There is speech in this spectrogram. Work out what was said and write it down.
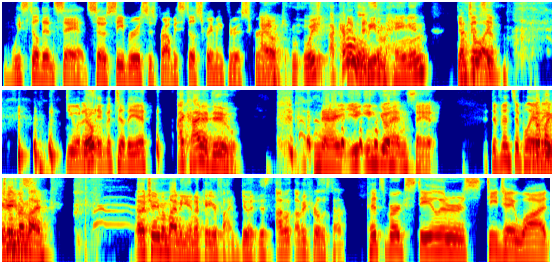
We still didn't say it. So C Bruce is probably still screaming through his screen. I don't. We should, I kind of want to leave him hanging until like Do you want to Nope. save it till the end? I kind of do. nah, you, you can go ahead and say it. Defensive player. Nope, I changed my mind. No, I changed my mind again. Okay, you're fine. Do it. This I'll, I'll be thrilled this time. Pittsburgh Steelers, TJ Watt.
